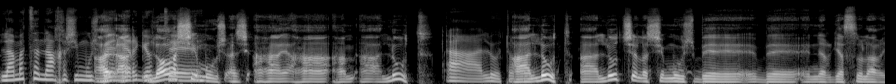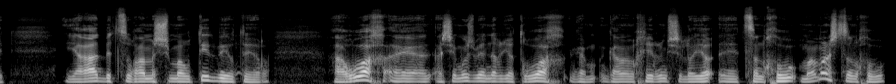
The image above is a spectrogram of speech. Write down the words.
למה צנח השימוש באנרגיות... לא השימוש, העלות. העלות, אוקיי. העלות, העלות של השימוש באנרגיה סולארית ירד בצורה משמעותית ביותר. הרוח, השימוש באנרגיית רוח, גם, גם המחירים שלו צנחו, ממש צנחו,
